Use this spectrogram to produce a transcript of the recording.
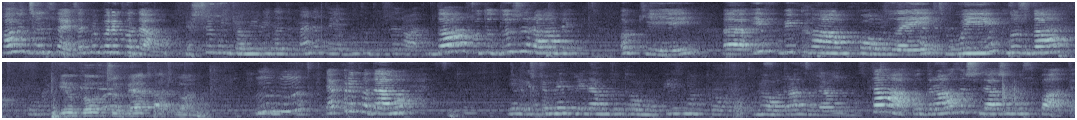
How it translates? Як ми перекладемо? Якщо він прийде до мене, то я буду дуже рада. Да, буду дуже радий. Окей. Uh, if we come home late, we... Нужда. We'll go to bed at one. Угу. Як перекладемо? Якщо ми прийдемо додому пізно, то ми одразу ляжемо. Так, одразу ж ляжемо спати.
